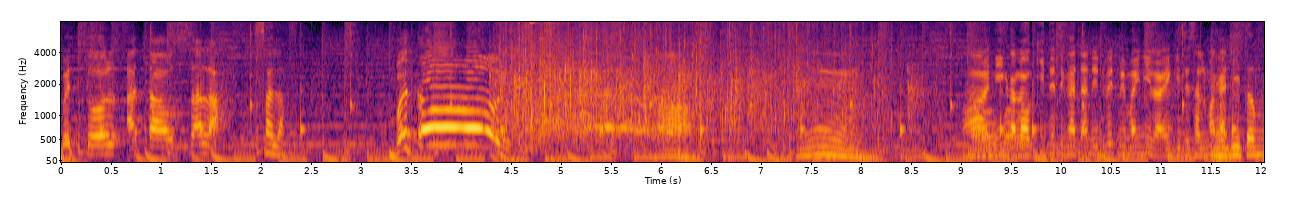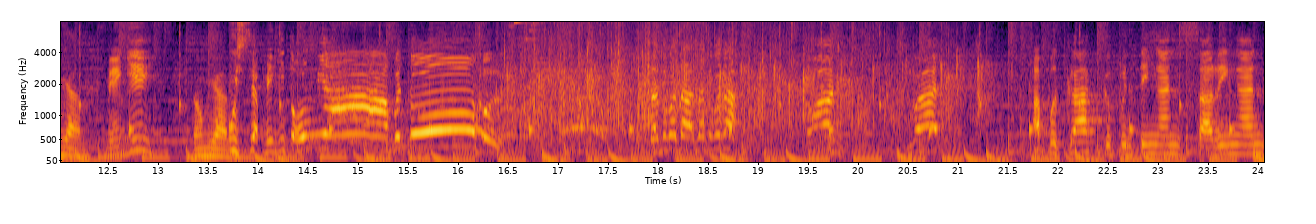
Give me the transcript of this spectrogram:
Betul atau salah? Salah. Betul! Ah. Hmm. Ah, ni kalau kita tengah tak ada duit memang inilah yang kita selalu makan. Maggi tom yum. Maggi. Tom yum. Oh, siap Maggi tom yum. Betul. Satu kotak, satu kotak. Come on. Cepat. Apakah kepentingan saringan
